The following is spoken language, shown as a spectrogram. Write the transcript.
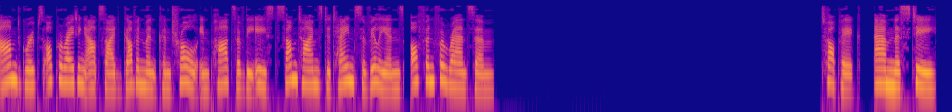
Armed groups operating outside government control in parts of the East sometimes detained civilians, often for ransom. Amnesty.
